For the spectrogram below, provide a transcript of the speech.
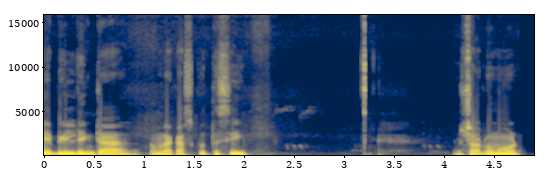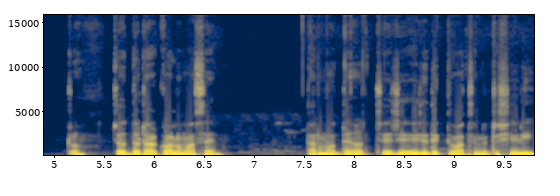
এই বিল্ডিংটা আমরা কাজ করতেছি। সর্বমোট চোদ্দোটা কলম আছে। তার মধ্যে হচ্ছে যে, এই যে দেখতে পাচ্ছেন একটা সিঁড়ি।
